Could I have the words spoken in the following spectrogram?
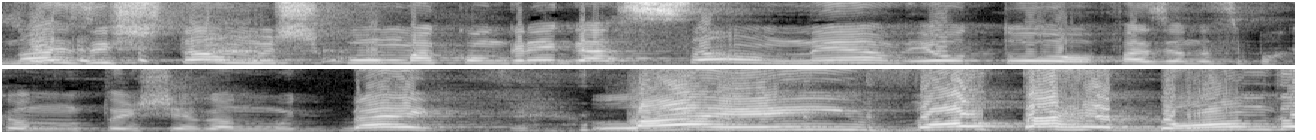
nós estamos com uma congregação, né? Eu tô fazendo assim porque eu não tô enxergando muito bem. Lá em Volta Redonda,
